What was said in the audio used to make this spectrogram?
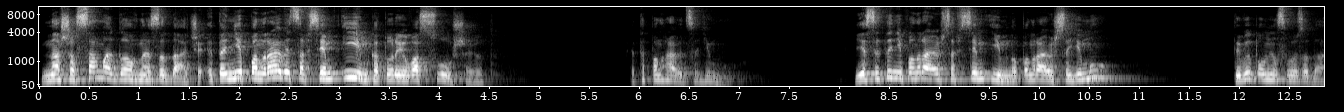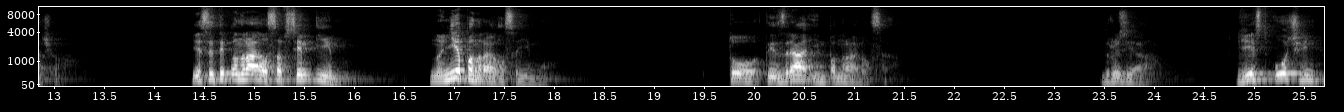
наша самая главная задача – это не понравиться всем им, которые вас слушают. Это понравится Ему. Если ты не понравишься всем им, но понравишься Ему, ты выполнил свою задачу. Если ты понравился всем им, но не понравился ему, то ты зря им понравился. Друзья, есть очень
